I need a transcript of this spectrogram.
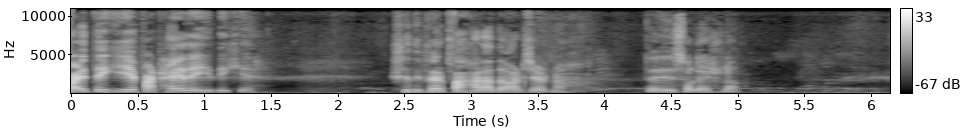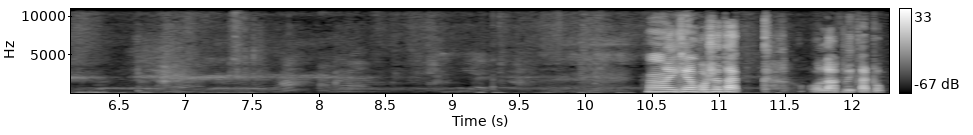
বাড়িতে গিয়ে পাঠিয়ে দেই দিকে সুদীপের পাহারা দেওয়ার জন্য। তো এই চলে আসলো। হুম, এখানে বসে থাক, ও লাকড়ি কাটুক।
